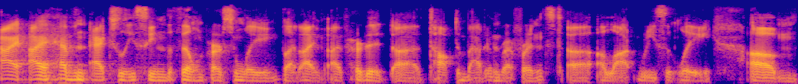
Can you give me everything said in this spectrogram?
I I haven't actually seen the film personally, but I've I've heard it uh, talked about and referenced uh, a lot recently. Um,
